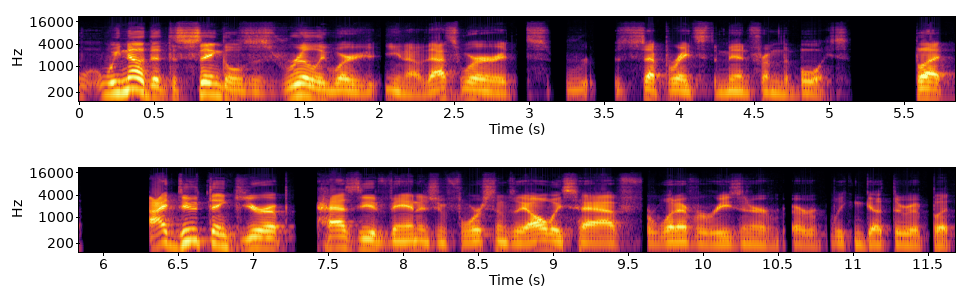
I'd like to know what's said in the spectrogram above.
we know that the singles is really where, you know, that's where it separates the men from the boys. But I do think Europe has the advantage in foursomes. They always have for whatever reason, or, or we can go through it. But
